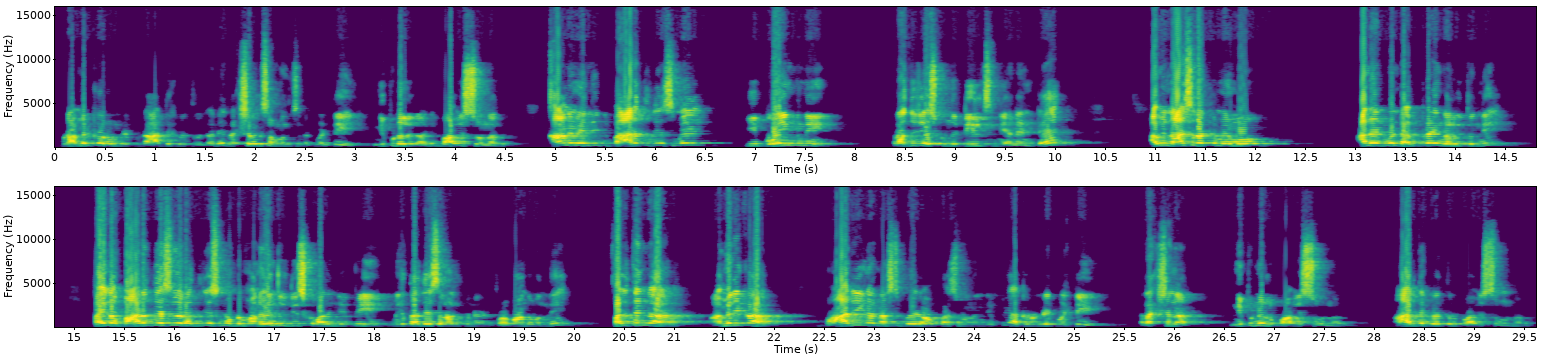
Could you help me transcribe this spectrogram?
ఇప్పుడు అమెరికాలో ఉండేటువంటి ఆర్థికవేత్తలు కానీ రక్షణకు సంబంధించినటువంటి నిపుణులు కానీ భావిస్తున్నారు. కారణం ఏంటంటే భారతదేశమే ఈ బోయింగ్ని రద్దు చేసుకుంది డీల్స్ని అని అంటే అవి నాసిరకమేమో అనేటువంటి అభిప్రాయం కలుగుతుంది. పైగా భారతదేశంలో రద్దు చేసుకున్నప్పుడు మనం ఎందుకు తీసుకోవాలని చెప్పి మిగతా దేశాలు అనుకునే ప్రమాదం ఉంది. ఫలితంగా అమెరికా భారీగా నష్టపోయే అవకాశం ఉందని చెప్పి అక్కడ ఉండేటువంటి రక్షణ నిపుణులు భావిస్తూ ఉన్నారు. ఆర్థికవేత్తలు భావిస్తూ ఉన్నారు.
